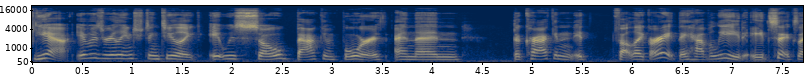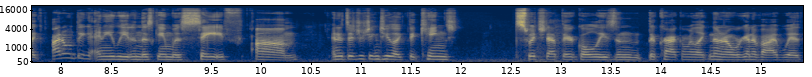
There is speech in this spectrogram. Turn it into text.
Yeah, it was really interesting too. Like it was so back and forth, and then the Kraken. It felt like all right, they have a lead, eight six. Like I don't think any lead in this game was safe. Um, and it's interesting too. Like the Kings switched out their goalies, and the Kraken were like, no, no, we're gonna vibe with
